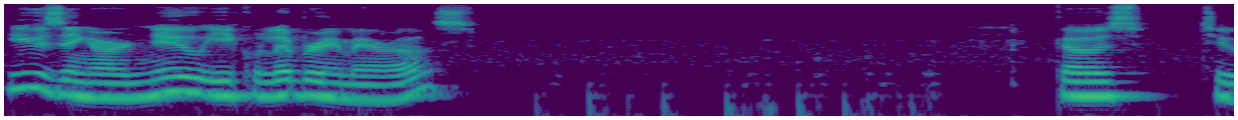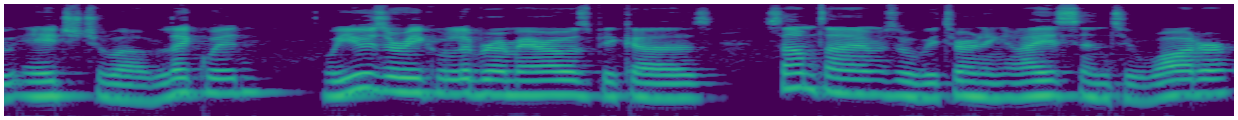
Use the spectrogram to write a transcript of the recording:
using our new equilibrium arrows goes to H2O liquid. We use our equilibrium arrows because sometimes we'll be turning ice into water,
